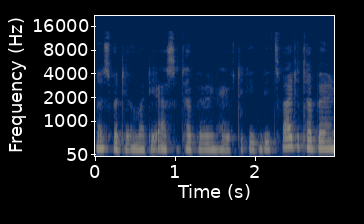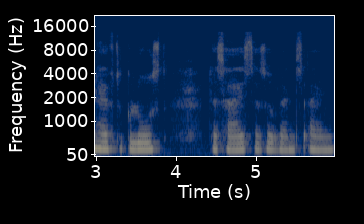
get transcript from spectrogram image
Es wird ja immer die erste Tabellenhälfte gegen die zweite Tabellenhälfte gelost. Das heißt also, wenn es ein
